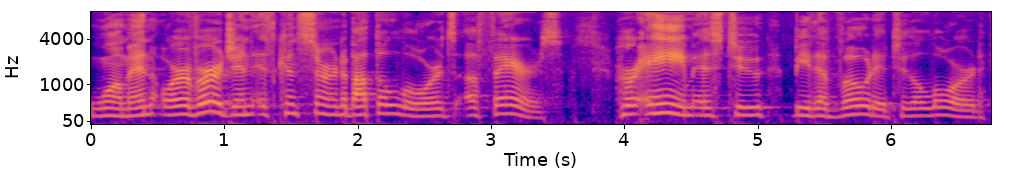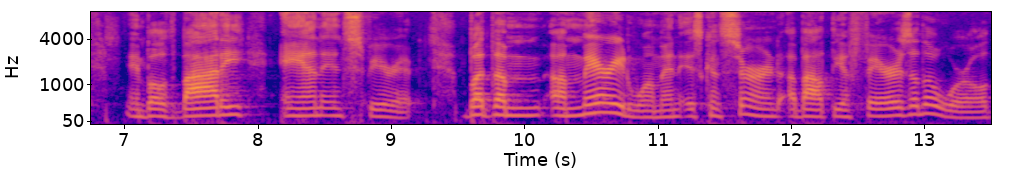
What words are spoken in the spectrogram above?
woman or a virgin is concerned about the Lord's affairs. Her aim is to be devoted to the Lord in both body and in spirit. But the, a married woman is concerned about the affairs of the world,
